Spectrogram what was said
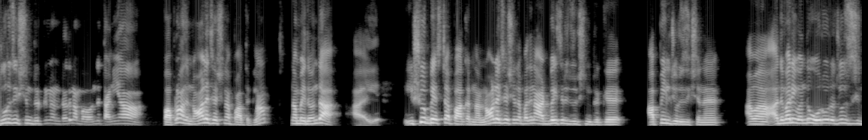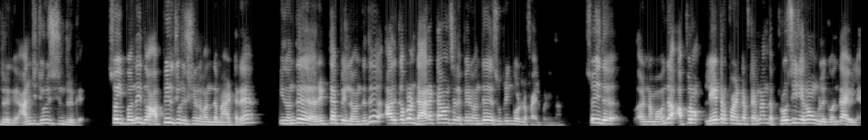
ஜூரிசிக்ஷன் இருக்குன்றது நம்ம வந்து தனியா பார்ப்போம் அது நாலேஜ் செஷனா பார்த்துக்கலாம் நம்ம இது வந்து இஷ்யூ பேஸ்டாக பார்க்கறதுனால நாலேஜ் செஷனில் பார்த்தீங்கன்னா அட்வைசரி ஜூரிசிக்ஷன் இருக்குது அப்பீல் ஜூரிசிக்ஷனு அது மாதிரி வந்து ஒரு ஒரு ஜூரிசிக்ஷன் இருக்குது அஞ்சு ஜூரிசிக்ஷன் இருக்குது ஸோ இப்போ வந்து இது அப்பீல் ஜூரிசிக்ஷன்ல வந்த மேட்டரு இது வந்து ரிட் அப்பீலில் வந்தது அதுக்கப்புறம் டேரெக்டாகவும் சில பேர் வந்து சுப்ரீம் கோர்ட்டில் ஃபைல் பண்ணியிருந்தாங்க ஸோ இது நம்ம வந்து அப்புறம் லேட்டர் பாயிண்ட் ஆஃப் டைம்ல அந்த ப்ரொசீஜரும் உங்களுக்கு வந்து I will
